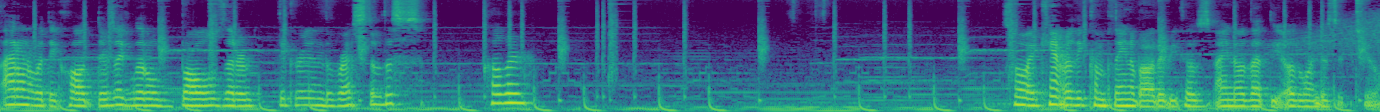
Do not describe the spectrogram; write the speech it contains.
I don't know what they call it. There's like little balls that are thicker than the rest of this color. So I can't really complain about it because I know that the other one does it too.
